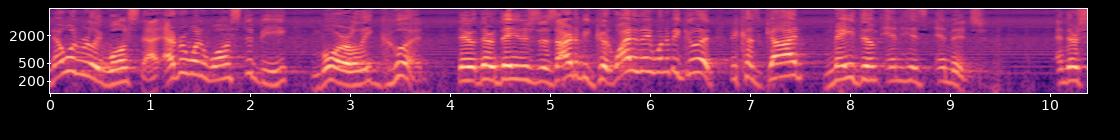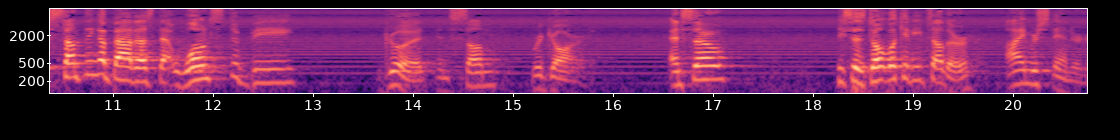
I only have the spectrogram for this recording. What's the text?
No one really wants that. Everyone wants to be morally good. They're, they're, they desire to be good. Why do they want to be good? Because God made them in His image. And there's something about us that wants to be good in some regard. And so, he says, Don't look at each other. I am your standard.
